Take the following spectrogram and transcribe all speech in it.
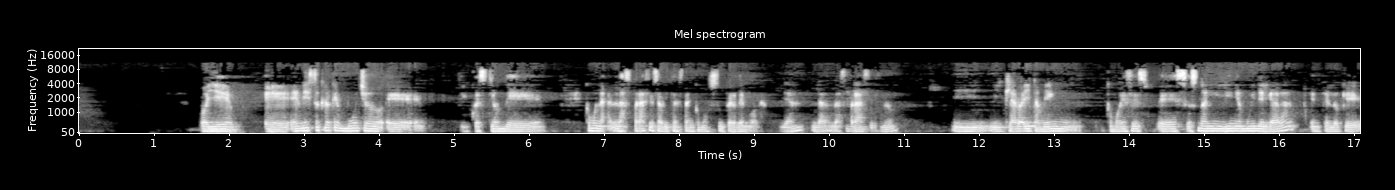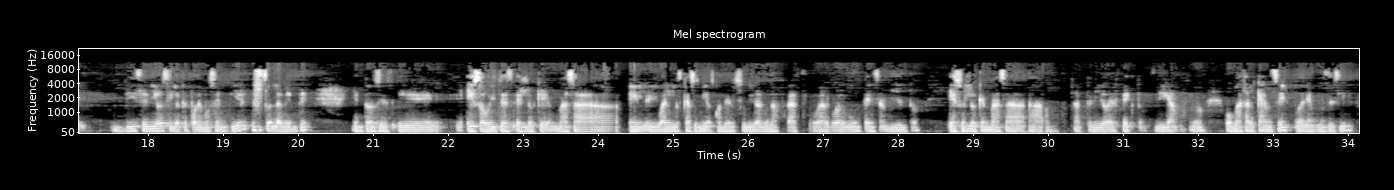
Oye, eh, he visto creo que mucho eh, en cuestión de como las frases ahorita están como súper de moda, ¿ya? las frases, ¿no? Y, claro, ahí también, como es, es, es, una línea muy delgada entre lo que dice Dios y lo que podemos sentir solamente. Entonces, eh, eso ahorita es, es, lo que más ha, igual en los casos míos, cuando he subido alguna frase o algo, algún pensamiento, eso es lo que más ha, ha, tenido efecto, digamos, ¿no? O más alcance, podríamos decir.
